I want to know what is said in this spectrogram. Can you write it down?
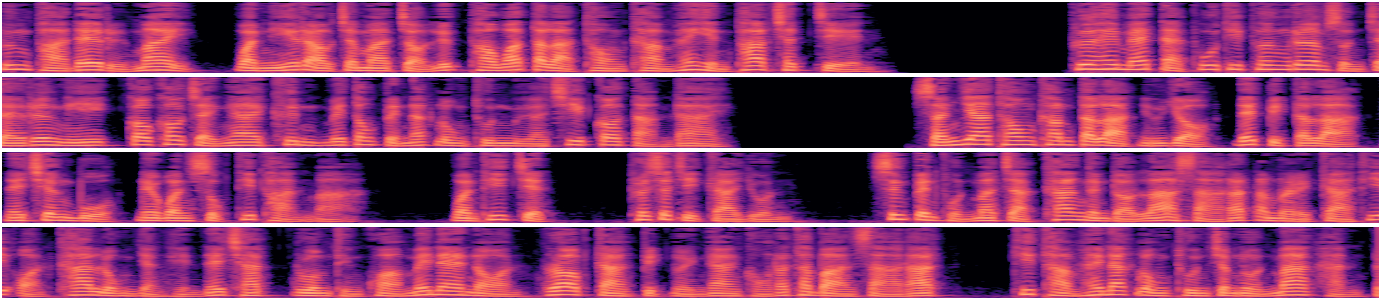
พึ่งพาได้หรือไม่ วันนี้เราจะมาเจาะลึกภาวะตลาดทองคำให้เห็นภาพชัดเจน เพื่อให้แม้แต่ผู้ที่เพิ่งเริ่มสนใจเรื่องนี้ก็เข้าใจง่ายขึ้นไม่ต้องเป็นนักลงทุนมืออาชีพก็ตามได้ สัญญาทองคำตลาดนิวยอร์กได้ปิดตลาดในเชิงบวกในวันศุกร์ที่ผ่านมา วันที่ 7 พฤศจิกายน ซึ่งเป็นผลมาจากค่าเงินดอลลาร์สหรัฐอเมริกาที่อ่อนค่าลงอย่างเห็นได้ชัด รวมถึงความไม่แน่นอน รอบการปิดหน่วยงานของรัฐบาลสหรัฐ ที่ทำให้นักลงทุนจำนวนมากหันไป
